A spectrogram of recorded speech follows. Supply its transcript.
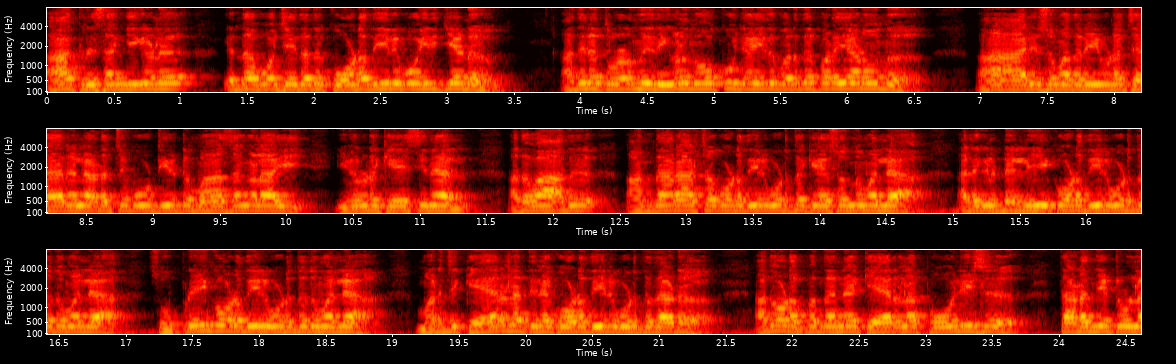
ആ ക്രിസംഗികൾ എന്താ പോ ചെയ്തത്? കോടതിയിൽ പോയിരിക്കുകയാണ്. അതിനെ തുടർന്ന് നിങ്ങൾ നോക്കൂ ഞാൻ ഇത് വെറുതെ പറയുകയാണോ എന്ന്. ആ ആര്യസുമദനയുടെ ചാനൽ അടച്ചു പൂട്ടിയിട്ട് മാസങ്ങളായി ഇവരുടെ കേസിനാൽ. അഥവാ അത് അന്താരാഷ്ട്ര കോടതിയിൽ കൊടുത്ത കേസൊന്നുമല്ല അല്ലെങ്കിൽ ഡൽഹി കോടതിയിൽ കൊടുത്തതുമല്ല സുപ്രീം കോടതിയിൽ കൊടുത്തതുമല്ല മറിച്ച് കേരളത്തിലെ കോടതിയിൽ കൊടുത്തതാണ്. അതോടൊപ്പം തന്നെ കേരള പോലീസ് തടഞ്ഞിട്ടുള്ള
